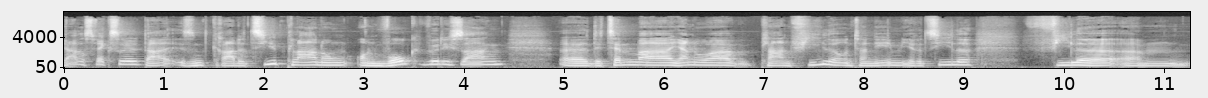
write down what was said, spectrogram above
Jahreswechsel, da sind gerade Zielplanungen on vogue, würde ich sagen. Äh, Dezember, Januar planen viele Unternehmen ihre Ziele. Viele ähm,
